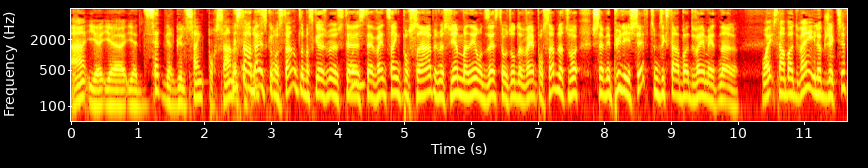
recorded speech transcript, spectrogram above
Hein, il y a, il y a, il y a 17,5 Mais c'est en baisse constante, là, parce que c'était c'était 25% puis je me souviens, à un moment donné, on disait que c'était autour de 20% puis là, tu vois, je savais plus les chiffres, tu me dis que c'était en bas de 20 maintenant, là. Oui, c'est en bas de 20 et l'objectif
